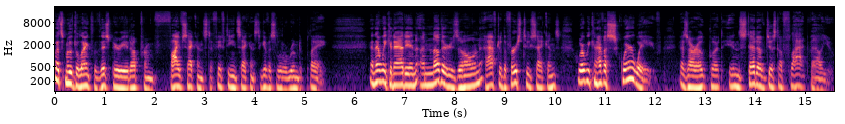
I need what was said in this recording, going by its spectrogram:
Let's move the length of this period up from 5 seconds to 15 seconds to give us a little room to play. And then we can add in another zone after the first two seconds where we can have a square wave as our output instead of just a flat value.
